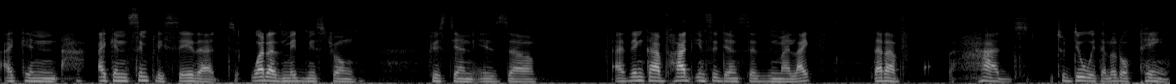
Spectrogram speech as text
I can I can simply say that what has made me strong, Christian, is uh, I think I've had incidences in my life that I've had to deal with a lot of pain,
